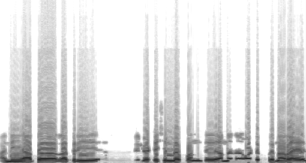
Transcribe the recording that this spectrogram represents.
आणि आता रात्री रेल्वे स्टेशनला पण ते अन्नदान वाटप करणार आहेत.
